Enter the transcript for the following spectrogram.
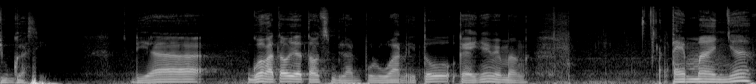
juga sih. Dia, gue nggak tahu ya tahun 90-an itu kayaknya memang temanya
